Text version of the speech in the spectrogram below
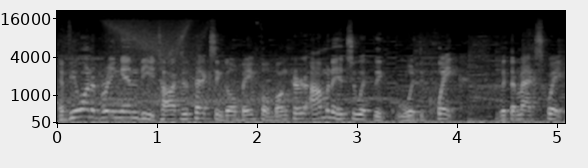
If you want to bring in the Toxic Toxapex and go Baneful Bunker, I'm gonna hit you with the with the Quake, with the Max Quake.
